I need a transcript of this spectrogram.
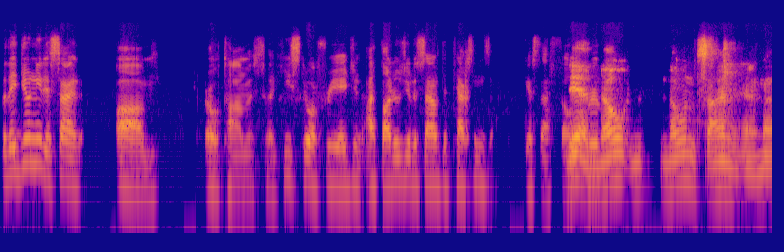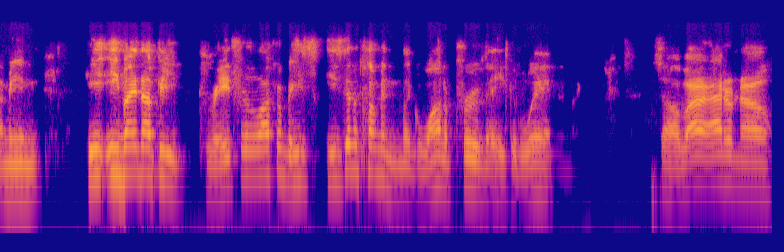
but they do need to sign um Earl Thomas. Like he's still a free agent. I thought he was going to sign with the Texans. I guess that fell Yeah, through. no, no one's signing him. I mean, he, he might not be great for the locker room, but he's he's gonna come and like want to prove that he could win. And, like, so I, I don't know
